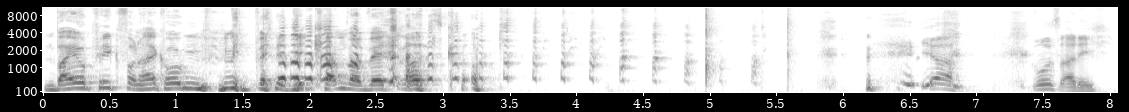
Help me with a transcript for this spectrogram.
ein Biopic von Hulk Hogan mit Benedict Cumberbatch rauskommt. Ja, großartig.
